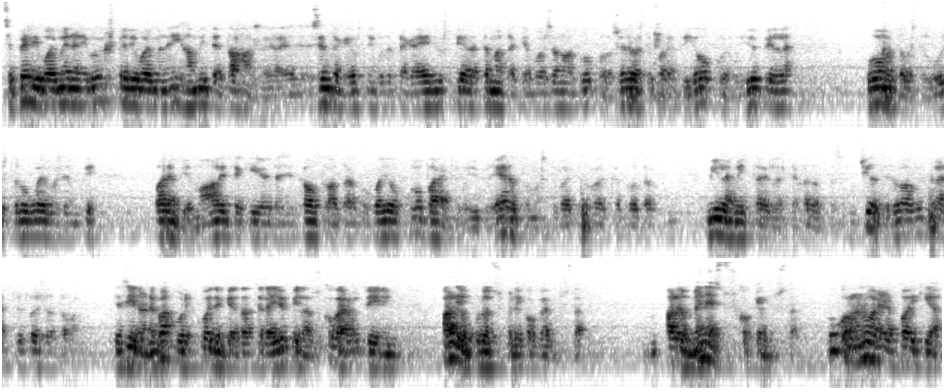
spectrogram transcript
se peli voi mennä, niin kuin yksi peli voi mennä ihan miten tahansa. Ja, sen takia just niin kuin tätäkään ei just tiedä, tämän takia voi sanoa, että Lukolla on selvästi parempi joukkue kuin Jypillä, huomattavasti luisteluvoimaisempi, parempia maalitekijöitä, siis kauttaaltaan koko joukkue on parempi kuin Jypillä, ehdottomasti, vaikka, vaikka tuota, millä mittarilla sitä katsottaisiin. Mutta silti se vaan päättyy toisella tavalla. Ja siinä on ne vahvuudet kuitenkin, että ajattelee Jypillä on kova rutiini, paljon pudotuspelikokemusta, paljon menestyskokemusta. Lukolla on nuoria poikia,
